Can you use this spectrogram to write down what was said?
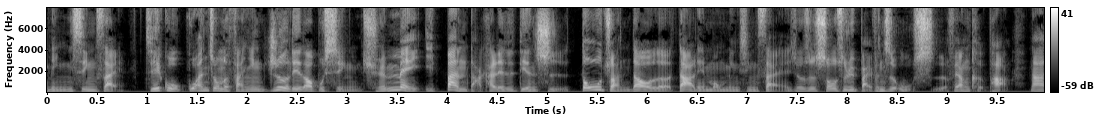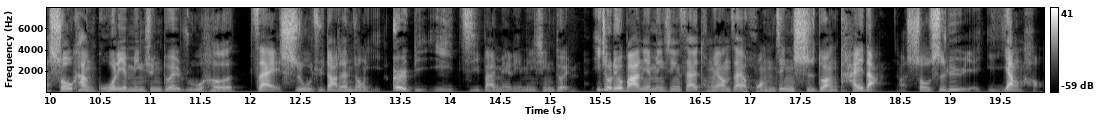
明星赛，结果观众的反应热烈到不行，全美一半打开来的电视都转到了大联盟明星赛，也就是收视率百分之五十，非常可怕。那收看国联明星队如何在十五局大战中以二比一击败美联明星队。一九六八年明星赛同样在黄金时段开打啊，收视率也一样好。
